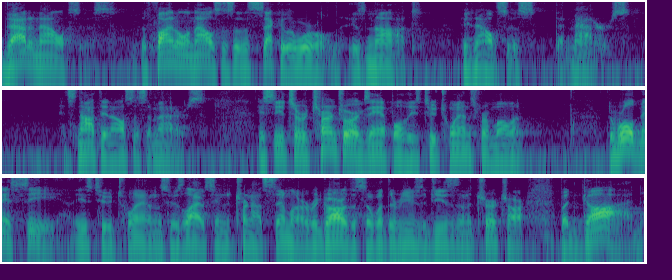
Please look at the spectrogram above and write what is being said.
that analysis, the final analysis of the secular world, is not the analysis that matters. It's not the analysis that matters. You see, to return to our example these two twins for a moment, the world may see these two twins whose lives seem to turn out similar, regardless of what their views of Jesus and the church are. But God,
